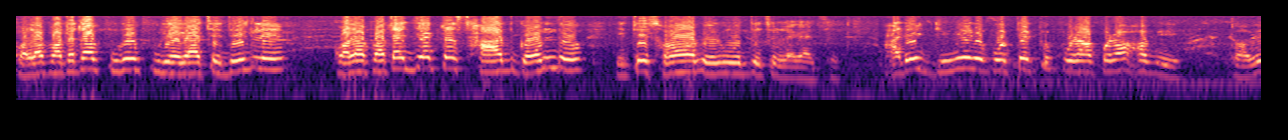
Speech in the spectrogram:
কলা পাতাটা পুরো পুড়ে গেছে, দেখলে? কলা পাতার যে একটা স্বাদ গন্ধ এতে সব এর মধ্যে চলে গেছে। আর এই ডিমের ওপরটা একটু পোড়া পোড়া হবে তবে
